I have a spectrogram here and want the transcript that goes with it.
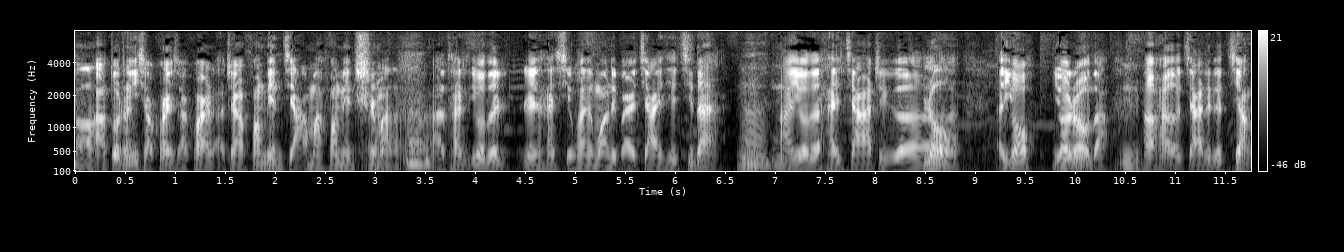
啊。啊，剁成一小块一小块的，这样方便夹嘛，方便吃嘛。啊，他有的人还喜欢往里边加一些鸡蛋，嗯。啊，有的还加这个肉。呃，有有肉的，嗯然后还有加这个酱，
